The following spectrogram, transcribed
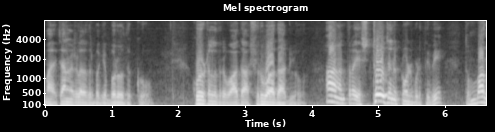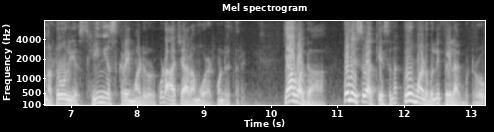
ಮಾ ಚಾನಲ್ಗಳ ಅದ್ರ ಬಗ್ಗೆ ಬರೋದಕ್ಕೂ ಕೋರ್ಟಲ್ಲಿ ಅದರ ವಾದ ಶುರುವಾದಾಗಲೂ ಆ ನಂತರ ಎಷ್ಟೋ ಜನಕ್ಕೆ ನೋಡ್ಬಿಡ್ತೀವಿ. ತುಂಬ ನಟೋರಿಯಸ್ ಹೀನಿಯಸ್ ಕ್ರೈಮ್ ಮಾಡಿರೋರು ಕೂಡ ಆಚೆ ಆರಾಮ ಓಡಾಡ್ಕೊಂಡಿರ್ತಾರೆ. ಯಾವಾಗ? ಪೊಲೀಸರು ಆ ಕೇಸನ್ನು ಪ್ರೂವ್ ಮಾಡುವಲ್ಲಿ ಫೇಲ್ ಆಗಿಬಿಟ್ರು.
